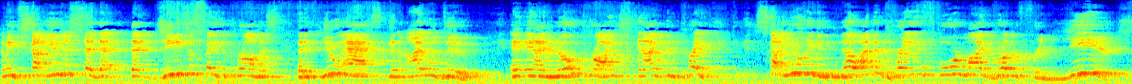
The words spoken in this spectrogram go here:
I mean, Scott, you just said that, that Jesus made the promise that if you ask, then I will do. And, and I know Christ, and I've been praying. Scott, you don't even know. I've been praying for my brother for years.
